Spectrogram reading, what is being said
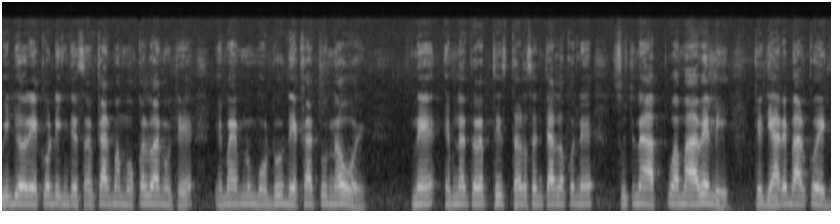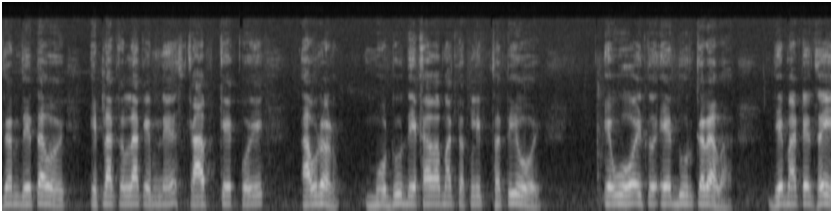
વીડિયો રેકોર્ડિંગ જે સરકારમાં મોકલવાનું છે, એમાં એમનું મોઢું દેખાતું ન હોય ને એમના તરફથી સ્થળ સંચાલકોને સૂચના આપવામાં આવેલી કે જ્યારે બાળકો એક્ઝામ દેતા હોય, એટલા કલાક એમને સ્કાર્ફ કે કોઈ આવરણ મોઢું દેખાવામાં તકલીફ થતી હોય એવું હોય તો એ દૂર કરાવવા. જે માટે થઈ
